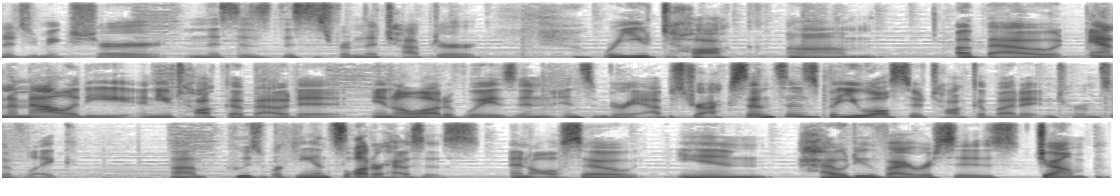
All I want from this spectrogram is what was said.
Wanted to make sure, and this is this is from the chapter where you talk um, about animality and you talk about it in a lot of ways in, in some very abstract senses, but you also talk about it in terms of like um, who's working in slaughterhouses and also in how do viruses jump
